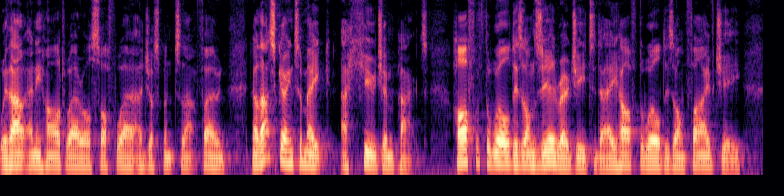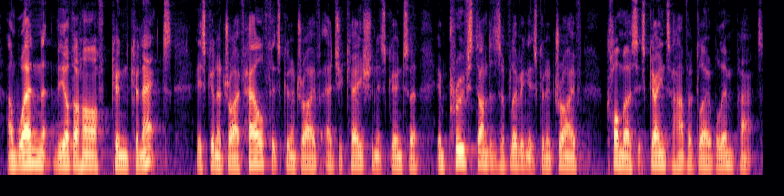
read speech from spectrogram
without any hardware or software adjustment to that phone. Now, that's going to make a huge impact. Half of the world is on 0G today, half the world is on 5G. And when the other half can connect, it's going to drive health, it's going to drive education, it's going to improve standards of living, it's going to drive commerce, it's going to have a global impact.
